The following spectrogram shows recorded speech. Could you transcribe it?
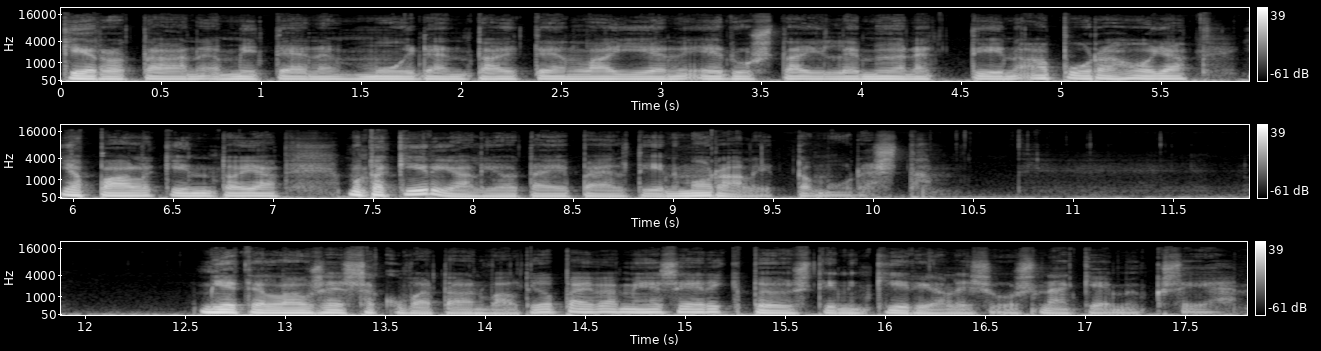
kerrotaan, miten muiden taiteen lajien edustajille myönnettiin apurahoja ja palkintoja, mutta kirjailijoita epäiltiin moraalittomuudesta. Mietelauseessa kuvataan valtiopäivämies Erik Pöystin kirjallisuusnäkemyksiä.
